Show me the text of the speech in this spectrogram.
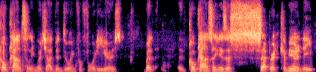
co-counseling, which I've been doing for 40 years. But uh, co-counseling is a separate community,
